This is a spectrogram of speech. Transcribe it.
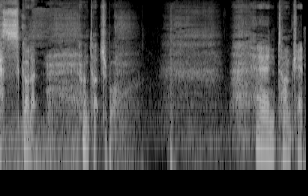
Yes, got it. Untouchable. And time champ.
